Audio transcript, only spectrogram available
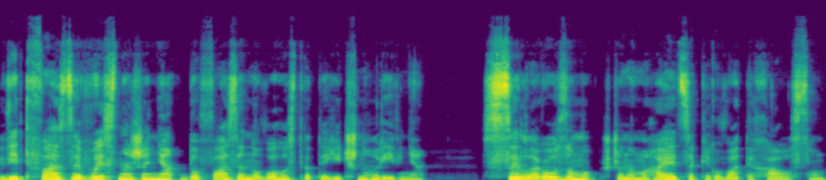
Від фази виснаження до фази нового стратегічного рівня. Сила розуму, що намагається керувати хаосом.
